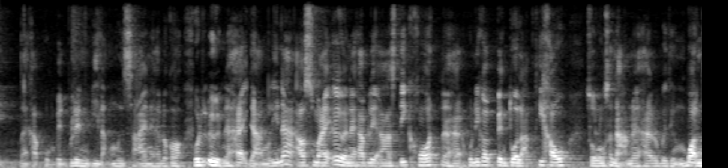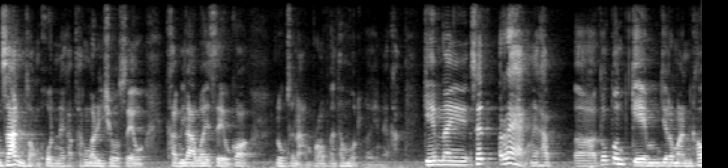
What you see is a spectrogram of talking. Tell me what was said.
20 นะครับ ผมเป็นผู้เล่นบีหลังมือซ้ายนะครับ แล้วก็คนอื่นนะฮะ อย่างลีน่าอัลสไมเออร์นะครับเลอาสติกโฮสนะฮะคนนี้ก็เป็นตัวหลักที่เขาส่งลงสนามนะฮะรวมไปถึงบอลสั้น 2 คนนะครับ ทั้งมาริโชเซล คามิลาไวเซล ก็ลงสนามพร้อมกันทั้งหมดเลยนะครับ เกมในเซตแรกนะครับ ต้นต้นเกมเยอรมันเขา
